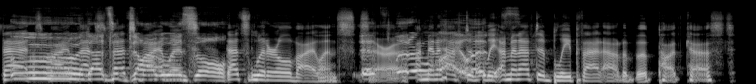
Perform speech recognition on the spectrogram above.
that's Ooh, that's, that's, that's violence. Whistle. That's literal violence, Sarah. I'm gonna have to bleep. I'm gonna have to bleep that out of the podcast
